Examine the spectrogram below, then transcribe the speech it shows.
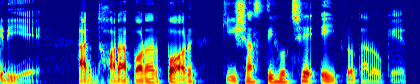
এড়িয়ে? আর ধরা পড়ার পর কি শাস্তি হচ্ছে এই প্রতারকের?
